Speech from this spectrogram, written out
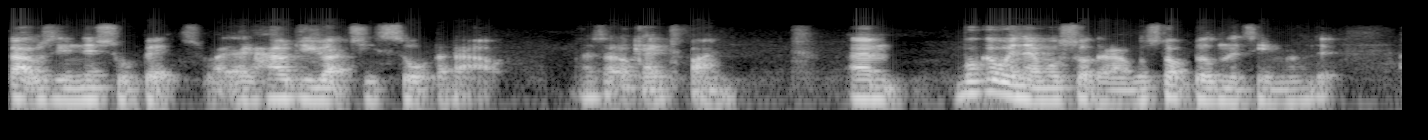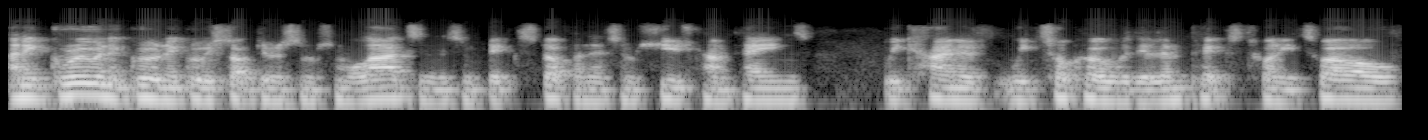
that was the initial bit, right? Like how do you actually sort that out? I was like, okay, fine. Um, we'll go in there and we'll sort that out. We'll stop building the team around it. and it grew and it grew and it grew. We started doing some small ads and then some big stuff and then some huge campaigns. We kind of we took over the Olympics 2012.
